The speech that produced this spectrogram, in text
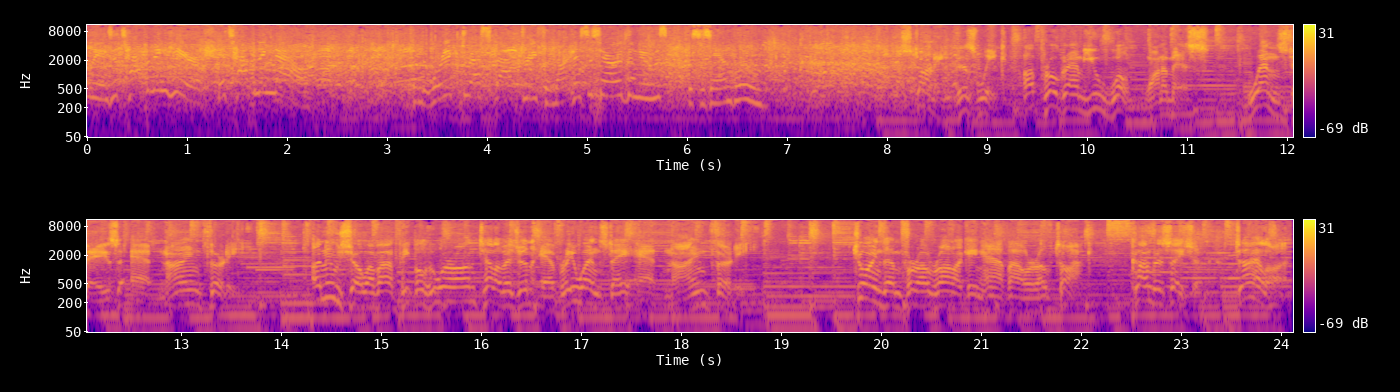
aliens, it's happening here. It's happening now. From the Wernick Dress Factory for Not Necessarily the News, this is Anne Bloom. Starting this week, a program you won't want to miss. Wednesdays at 9.30. A new show about people who are on television every Wednesday at 9.30. Join them for a rollicking half hour of talk, conversation, dialogue,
